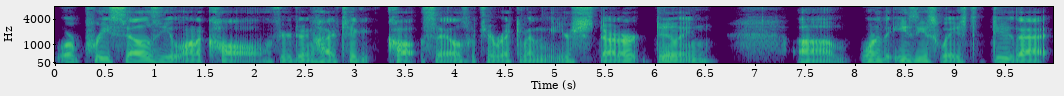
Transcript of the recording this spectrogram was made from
or pre-sells you on a call. If you're doing high ticket call sales, which I recommend that you start doing, um, one of the easiest ways to do that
